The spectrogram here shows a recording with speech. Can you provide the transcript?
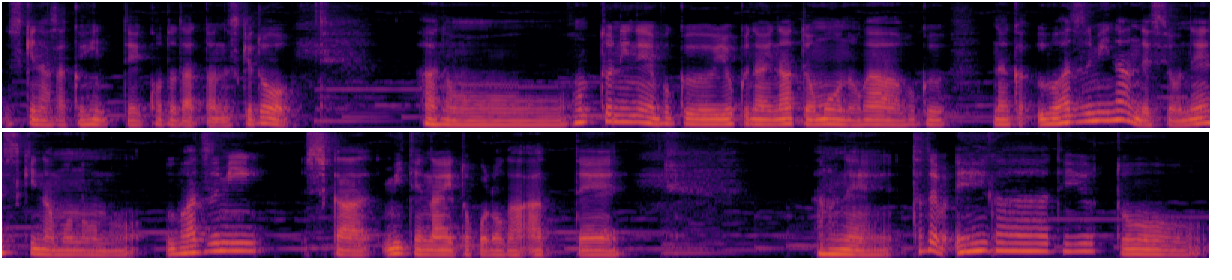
好きな作品ってことだったんですけど、あのー本当にね、僕良くないなって思うのが、僕、なんか上積みなんですよね、好きなものの。上積みしか見てないところがあって、あのね、例えば映画で言うと、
